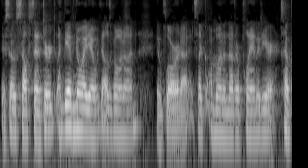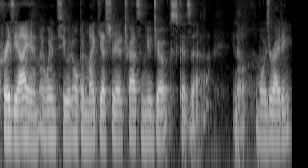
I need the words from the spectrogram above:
they're so self centered, like they have no idea what the hell's going on in Florida. It's like I'm on another planet here. That's how crazy I am. I went to an open mic yesterday to try some new jokes because, uh, you know, I'm always writing.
